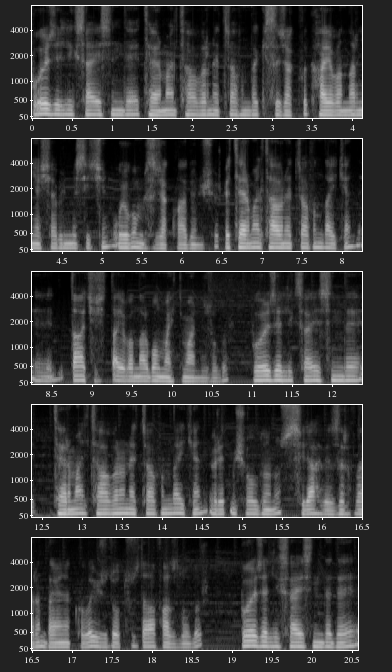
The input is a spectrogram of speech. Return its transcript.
Bu özellik sayesinde termal tower'ın etrafındaki sıcaklık hayvanların yaşayabilmesi için uygun bir sıcaklığa dönüşür ve termal tower'ın etrafındayken daha çeşitli hayvanlar bulma ihtimaliniz olur. Bu özellik sayesinde termal tower'ın etrafındayken üretmiş olduğunuz silah ve zırhların dayanıklılığı %30 daha fazla olur. Bu özellik sayesinde de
